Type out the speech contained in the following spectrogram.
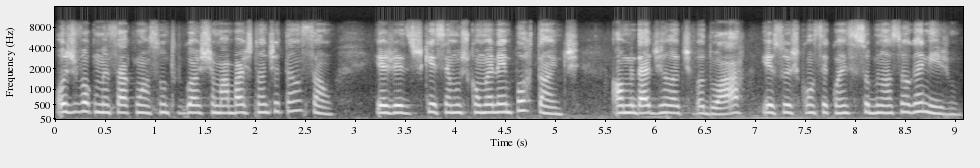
Hoje vou começar com um assunto que gosto de chamar bastante atenção e às vezes esquecemos como ele é importante: a umidade relativa do ar e as suas consequências sobre o nosso organismo.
